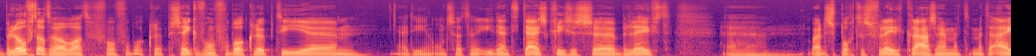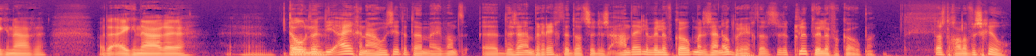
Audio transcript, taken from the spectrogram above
belooft dat wel wat voor een voetbalclub. Zeker voor een voetbalclub die, ehm, ja, die een ontzettende identiteitscrisis eh, beleeft. Ehm, waar de sporters volledig klaar zijn met, met de eigenaren. Waar de eigenaren eh, Ja, tonen... die eigenaar, hoe zit het daarmee? Want eh, er zijn berichten dat ze dus aandelen willen verkopen, maar er zijn ook berichten dat ze de club willen verkopen. Dat is toch al een verschil?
